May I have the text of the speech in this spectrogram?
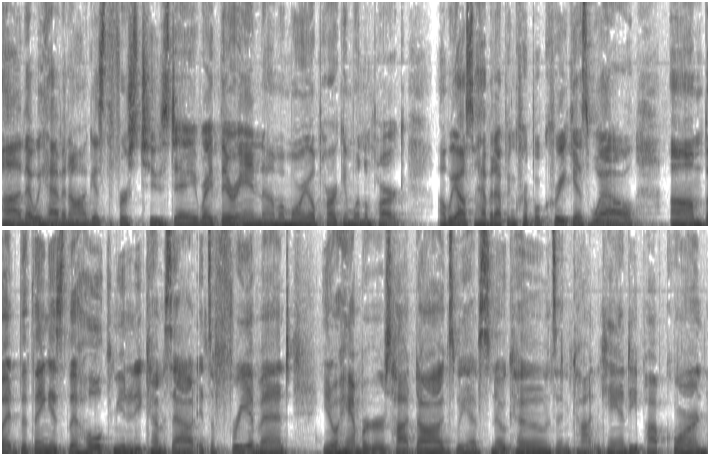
uh, that we have in August, the first Tuesday, right there in uh, Memorial Park in Woodland Park. Uh, we also have it up in Cripple Creek as well. Um, but the thing is, the whole community comes out. It's a free event. You know, hamburgers, hot dogs. We have snow cones and cotton candy, popcorn.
